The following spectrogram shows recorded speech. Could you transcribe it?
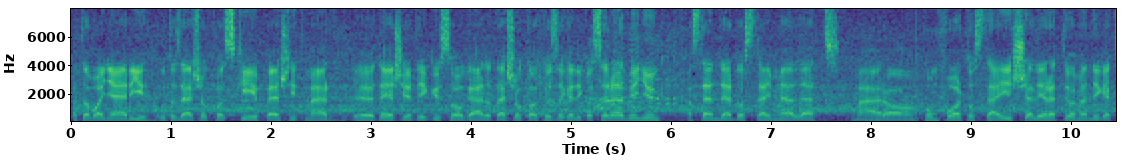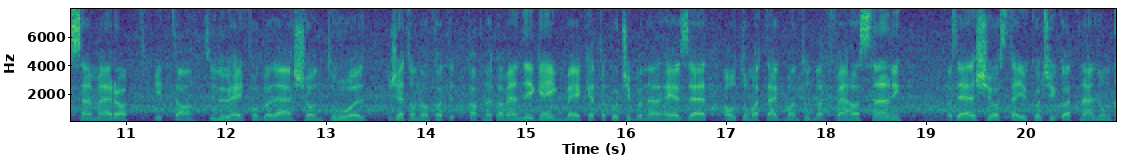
A tavaly nyári utazásokhoz képest itt már ö, teljes értékű szolgáltatásokkal közlekedik a szerelvényünk. A standard osztály mellett már a komfort osztály is elérhető a vendégek számára. Itt az ülőhelyfoglaláson túl zsetonokat kapnak a vendégeink, melyeket a kocsiban elhelyezett automatákban tudnak felhasználni. Az első osztályú kocsikat nálunk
